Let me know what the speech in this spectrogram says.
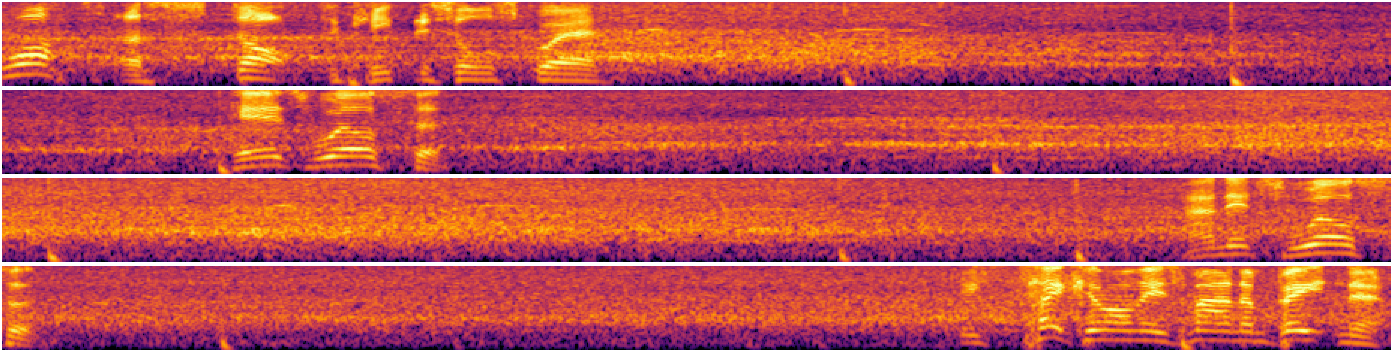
What a stop to keep this all square. Here's Wilson. And it's Wilson. He's taken on his man and beaten him.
